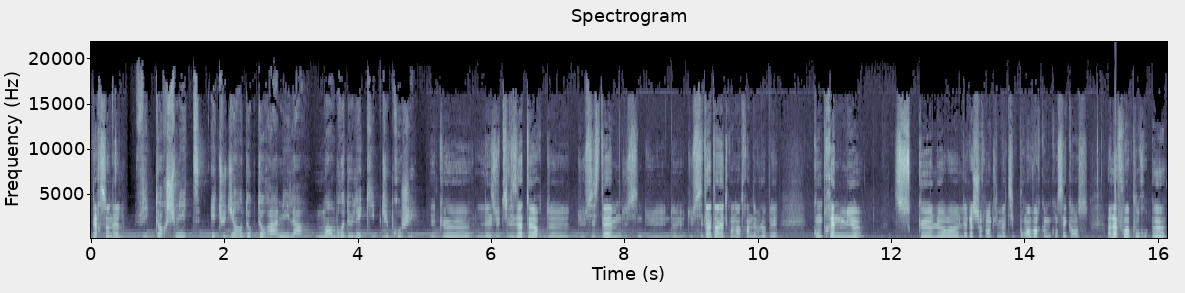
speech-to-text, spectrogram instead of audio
personnel. Victor Schmitt, étudiant au doctorat à Mila, membre de l'équipe du projet. Et que les utilisateurs du système, du, site internet qu'on est en train de développer, comprennent mieux ce que le, les réchauffements climatiques pourront avoir comme conséquences, à la fois pour eux,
